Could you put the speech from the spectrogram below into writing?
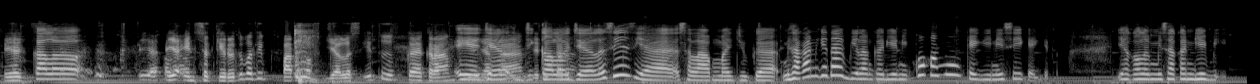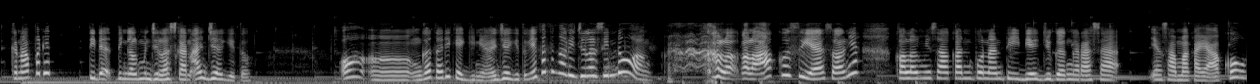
ya kalau ya, ya insecure itu berarti part of jealous itu kayak keram Iya, ya jel- kan? kalau karena- jealous sih ya selama juga misalkan kita bilang ke dia nih, kok kamu kayak gini sih kayak gitu. Ya kalau misalkan dia kenapa dia tidak tinggal menjelaskan aja gitu. Oh, eh, enggak tadi kayak gini aja gitu. Ya kan tinggal dijelasin doang. Kalau kalau aku sih ya, soalnya kalau misalkan pun nanti dia juga ngerasa yang sama kayak aku,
